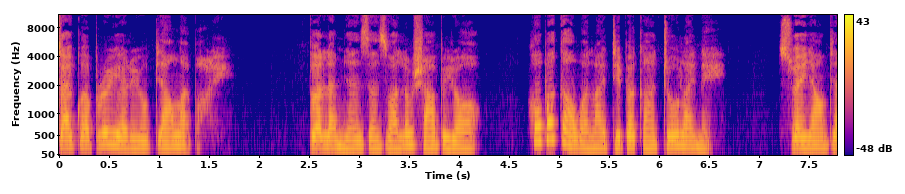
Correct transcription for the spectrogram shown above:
တိုက်ကွက်ပရိယေတွေကိုပြောင်းလိုက်ပါတယ်။တွက်လက်မြန်ဆန်စွာလှုပ်ရှားပြီးတော့ဟိုဘက်ကဝင်လိုက်ဒီဘက်ကတိုးလိုက်နေ။ဆွဲရောင်ပြ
